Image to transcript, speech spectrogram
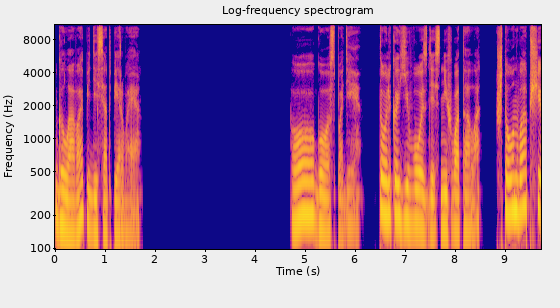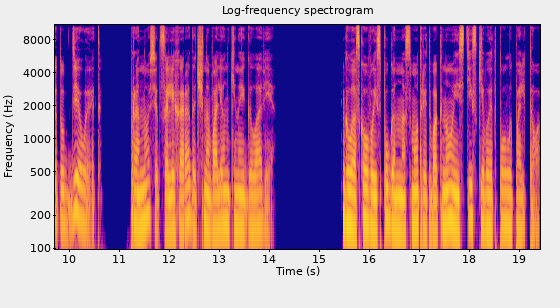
Глава 51. О, Господи, только его здесь не хватало. Что он вообще тут делает? Проносится лихорадочно в Алёнкиной голове. Глазкова испуганно смотрит в окно и стискивает полы пальто.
